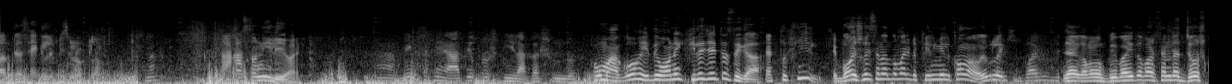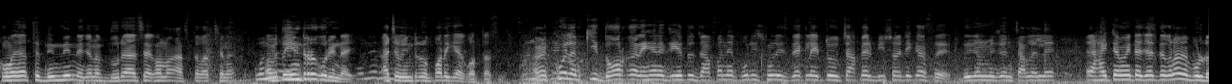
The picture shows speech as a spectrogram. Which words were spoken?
লাভ দিয়ে সাইকেলের পিছনে উঠলাম। আকাশ তো নীলই হয়। হ্যাঁ মেঘটাকে রাতে পুরো নীল আকাশ সুন্দর। ও মা গো এদের অনেক ফিলে যাইতেছে গা। এত ফিল? বয়স হয়েছে না তোমার? একটু ফিল মিল কমাও এগুলো কি? যাই হোক আমার বিবাহিত পার্সেন্টটা জোশ কমে যাচ্ছে দিন দিন এই জন্য দূরে আছে এখনও আসতে পারছে না। আমি তো করি নাই। আচ্ছা ইন্টারও পরে গিয়ে করতেছি। আমি কইলাম কি দরকার এখানে? যেহেতু জাপানে পুলিশ পুলিশ দেখলে একটু চাপের বিষয় ঠিক আছে? দুজন দুজন চালাইলে হাইটা মাইটা যেতে গেলাম আমি বলতো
